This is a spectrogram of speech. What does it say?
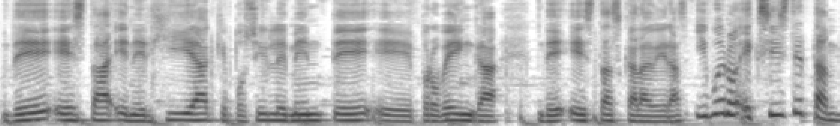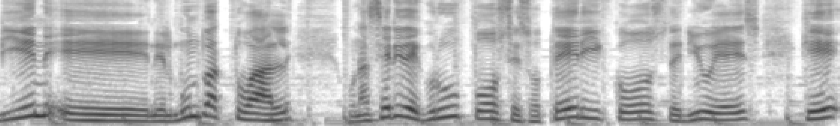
de esta energía que posiblemente provenga de estas calaveras. Y bueno, existe también eh, en el mundo actual una serie de grupos esotéricos de New Age que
